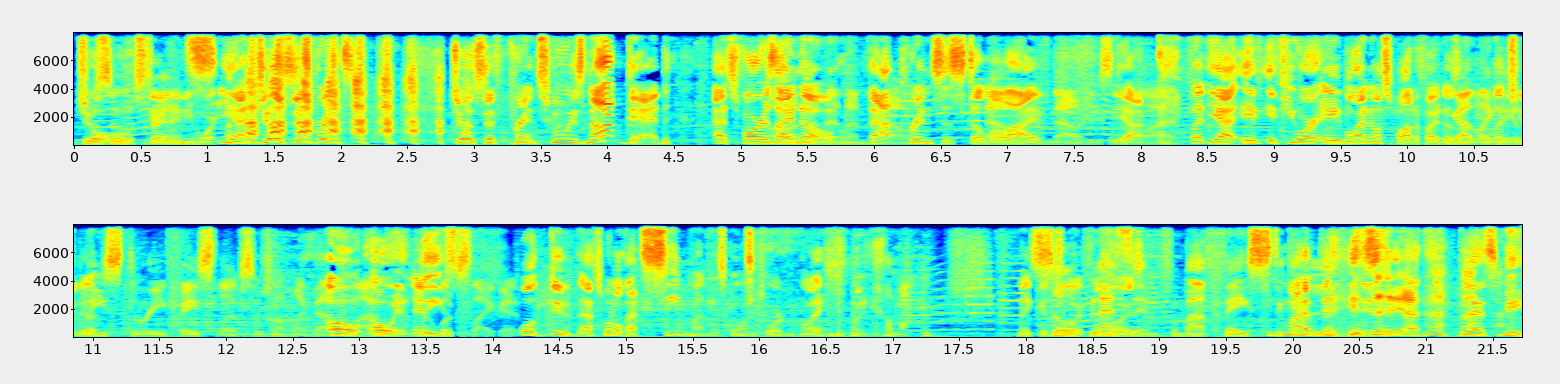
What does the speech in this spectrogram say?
Joel Joseph Osteen Prince. anymore. Yeah, Joseph Prince. Joseph Prince, who is not dead, as far as I Oh, know. no, no, that. Prince is still alive. no, he's still yeah. alive. But yeah, if, if you are able, I know Spotify doesn't got like let at you do it. least three facelifts or something like that. Oh, oh, at it least. looks like it. Well, dude, that's what all that seed money is going toward. Like, like, come on, make a so a joyful blessing noise. for my face to My get lifted. yeah, bless me,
